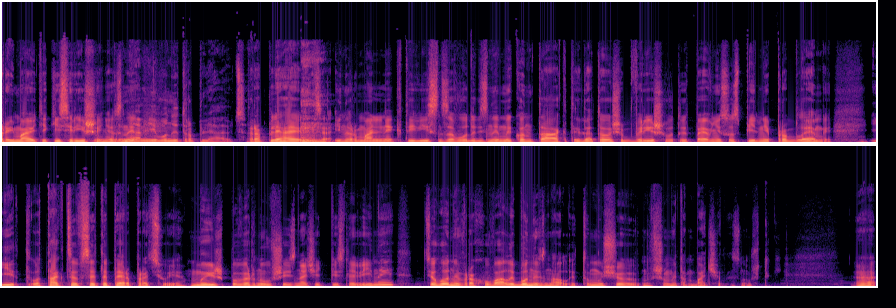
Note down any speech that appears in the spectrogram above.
приймають якісь рішення. Принаймні вони трапляються. Трапляються. І нормальний активіст заводить з ними контакти для того, щоб вирішувати певні суспільні проблеми. І отак це все тепер працює. Ми ж, повернувшись, значить, після війни, цього не врахували, бо не знали, тому що ну, що ми там бачили знову ж таки. Е,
